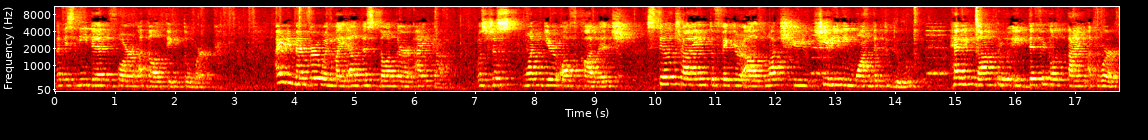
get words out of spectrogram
that is needed for adulting to work. I remember when my eldest daughter, Aika, was just one year off college, still trying to figure out what she, she really wanted to do, having gone through a difficult time at work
